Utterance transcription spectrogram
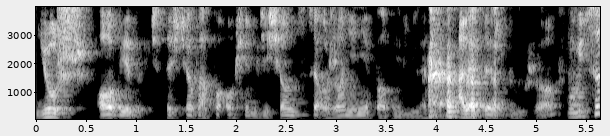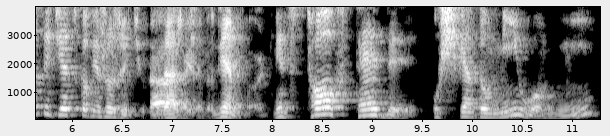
już obie, teściowa po osiemdziesiątce, o żonie nie powiem ile, ale też dużo. Mówi, co ty dziecko wiesz o życiu? Tak Zdarza się to, wiemy. Tak. Więc to wtedy uświadomiło mi,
